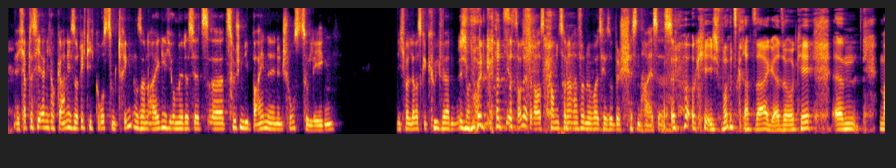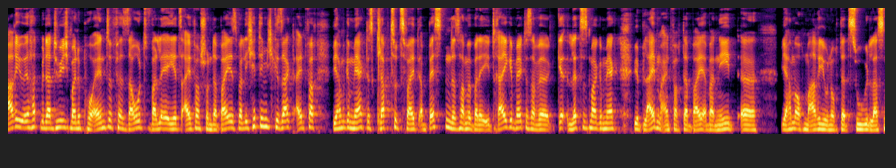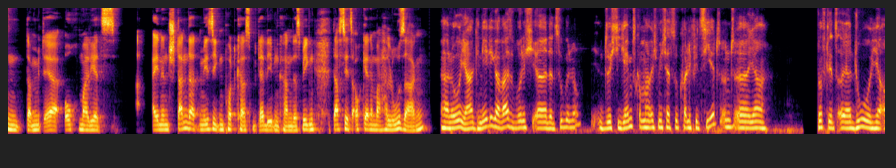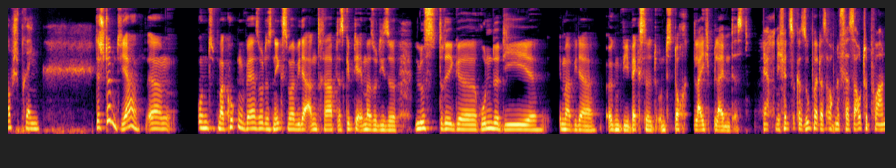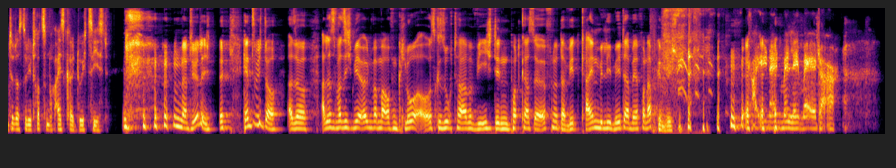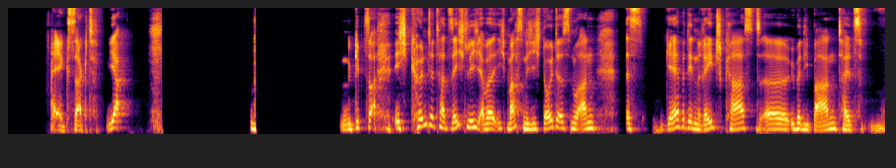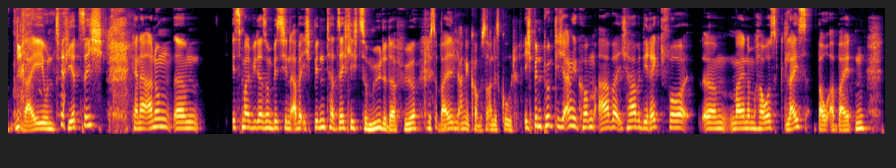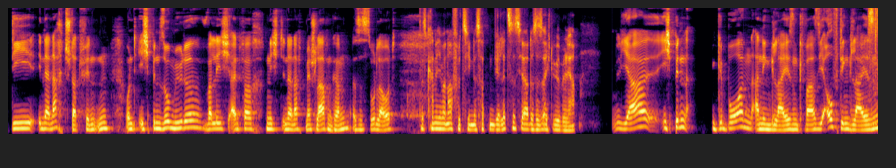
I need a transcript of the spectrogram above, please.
Ich habe das hier eigentlich auch gar nicht so richtig groß zum Trinken, sondern eigentlich, um mir das jetzt äh, zwischen die Beine in den Schoß zu legen. Nicht, weil da was gekühlt werden muss, ich wollte gerade sagen, solid rauskommt, sondern einfach nur, weil es hier so beschissen heiß ist. Okay, ich wollte es gerade sagen. Also, okay. Ähm, Mario hat mir natürlich meine Pointe versaut, weil er jetzt einfach schon dabei ist, weil ich hätte mich gesagt, einfach, wir haben gemerkt, es klappt zu zweit am besten. Das haben wir bei der E3 gemerkt, das haben wir letztes Mal gemerkt. Wir bleiben einfach dabei, aber nee, äh, wir haben auch Mario noch dazu gelassen, damit er auch mal jetzt einen standardmäßigen Podcast miterleben kann. Deswegen darfst du jetzt auch gerne mal Hallo sagen. Hallo, ja, gnädigerweise wurde ich äh, dazu genommen. Durch die Gamescom habe ich mich dazu qualifiziert und äh, ja, durfte jetzt euer Duo hier aufsprengen. Das stimmt, ja. Ähm, und mal gucken, wer so das nächste Mal wieder antrabt. Es gibt ja immer so diese lustrige Runde, die immer wieder irgendwie wechselt und doch gleichbleibend ist. Ja, und ich finde es sogar super, dass auch eine versaute Pointe, dass du die trotzdem noch eiskalt durchziehst. Natürlich. Kennst du mich doch. Also alles, was ich mir irgendwann mal auf dem Klo ausgesucht habe, wie ich den Podcast eröffne, da wird kein Millimeter mehr von abgewichen. Keinen Millimeter. Exakt. Ja, Gibt's ich könnte tatsächlich, aber ich mach's nicht. Ich deute es nur an. Es gäbe den Ragecast äh, über die Bahn Teil 43. Keine Ahnung. Ähm, ist mal wieder so ein bisschen, aber ich bin tatsächlich zu müde dafür. Du bist weil pünktlich angekommen, ist alles gut. Ich bin pünktlich angekommen, aber ich habe direkt vor ähm, meinem Haus Gleisbauarbeiten, die in der Nacht stattfinden. Und ich bin so müde, weil ich einfach nicht in der Nacht mehr schlafen kann. Es ist so laut. Das kann ich aber nachvollziehen. Das hatten wir letztes Jahr, das ist echt übel, ja. Ja, ich bin geboren an den Gleisen quasi, auf den Gleisen.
